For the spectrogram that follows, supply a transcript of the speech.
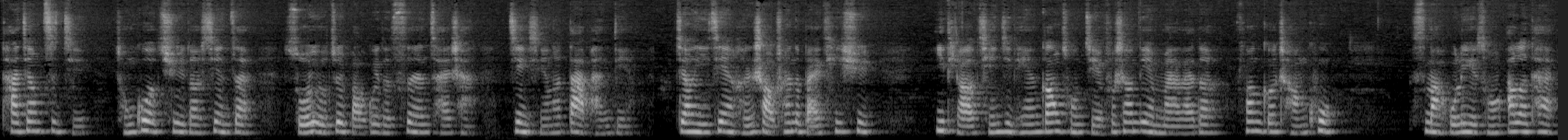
他将自己从过去到现在。所有最宝贵的私人财产进行了大盘点，将一件很少穿的白 T 恤，一条前几天刚从姐夫商店买来的方格长裤，司马狐狸从阿勒泰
